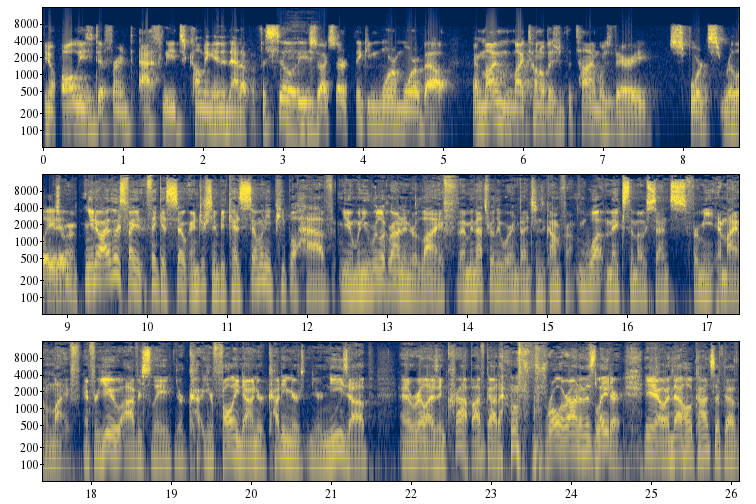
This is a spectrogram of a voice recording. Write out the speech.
you know, all these different athletes coming in and out of a facility. Mm-hmm. So I started thinking more and more about, and my my tunnel vision at the time was very sports related. Sure. You know, I always find, think it's so interesting because so many people have, you know, when you look around in your life, I mean, that's really where inventions come from. What makes the most sense for me in my own life? And for you, obviously, you're, you're falling down, you're cutting your, your knees up and realizing, crap, I've got to roll around in this later. You know, and that whole concept of,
